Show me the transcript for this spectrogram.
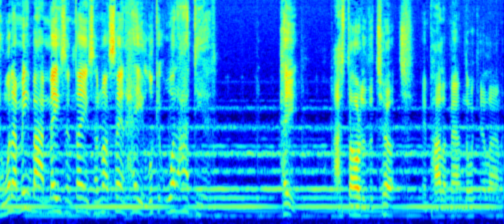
And what I mean by amazing things, I'm not saying, hey, look at what I did. Hey, I started the church in Pilot Mountain, North Carolina.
